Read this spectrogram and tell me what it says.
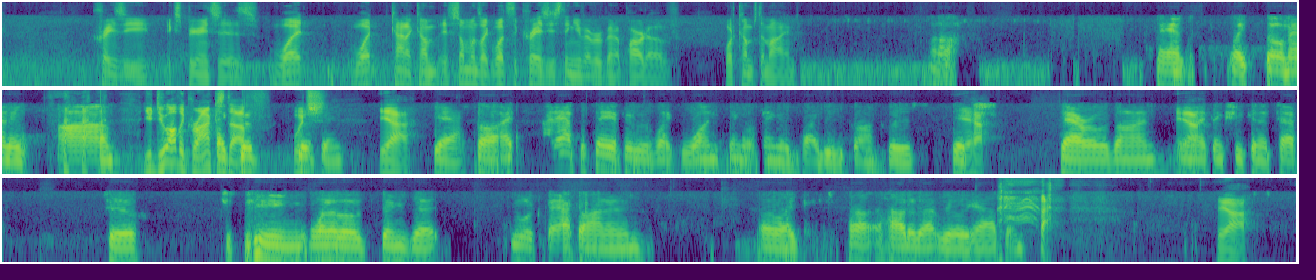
crazy experiences. What what kind of come if someone's like, "What's the craziest thing you've ever been a part of?" What comes to mind? Oh, man, like so many. Um, you do all the Gronk like stuff, good, which good yeah, yeah. So I I'd have to say if it was like one single thing, it would probably be the Gronk cruise, which yeah. Sarah was on, yeah. and I think she can attest to just being one of those things that you look back on and are like, how, how did that really happen? yeah,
